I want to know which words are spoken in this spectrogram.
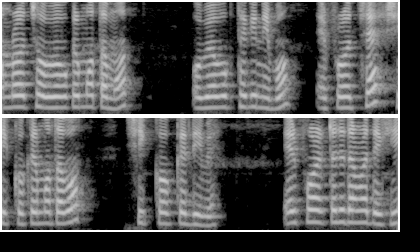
আমরা হচ্ছে অভিভাবকের মতামত। অভিভাবক থেকে নিব। এরপর হচ্ছে শিক্ষকের মতামত। শিক্ষককে দিবে। এরপর একটা যদি আমরা দেখি,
